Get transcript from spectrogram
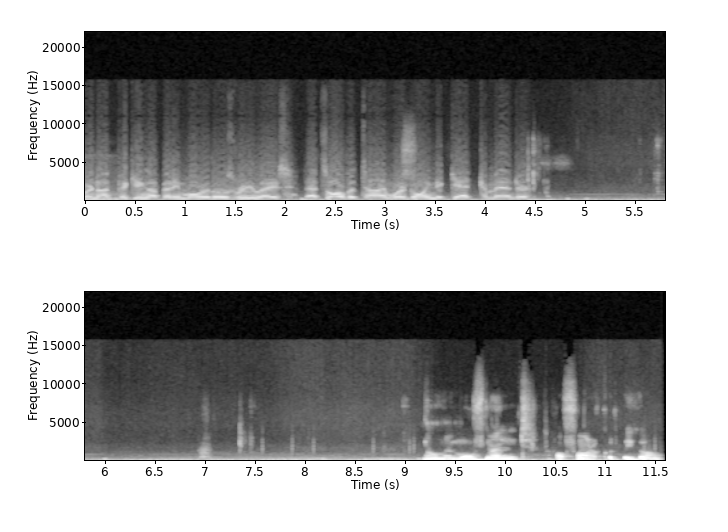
We're not picking up any more of those relays. That's all the time we're going to get, Commander. Normal movement. How far could we go?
